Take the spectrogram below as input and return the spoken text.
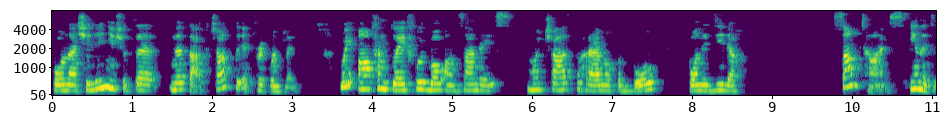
по нашій лінії, що це не так часто, як frequently. We often play football on Sundays. Ми часто граємо в футбол по неділях. Sometimes, іноді.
